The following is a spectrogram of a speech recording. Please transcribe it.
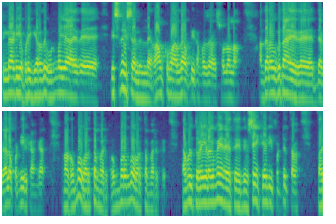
கில்லாடி அப்படிங்கிறது உண்மையா இது விஷ்ணு விஷால் இல்லை ராம்குமார் தான் அப்படி நம்ம சொல்லலாம். அந்த அளவுக்கு தான் இதை இந்த வேலை பண்ணியிருக்காங்க. ஆனால் ரொம்ப வருத்தமாக இருக்கு. ரொம்ப ரொம்ப வருத்தமாக இருக்கு. தமிழ் திரையுலகமே இந்த விஷயம் கேள்விப்பட்டு த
